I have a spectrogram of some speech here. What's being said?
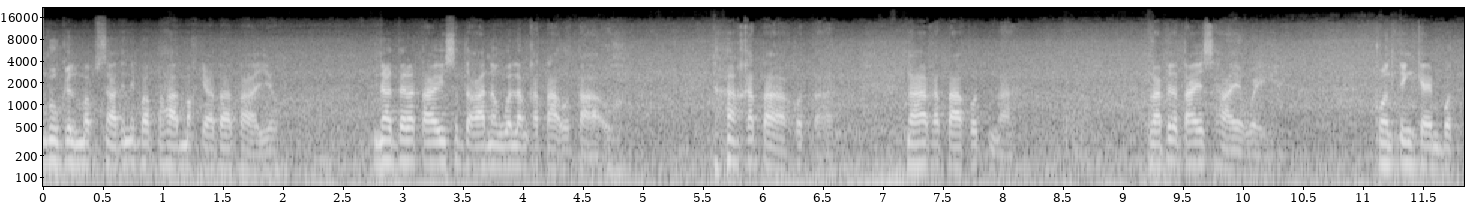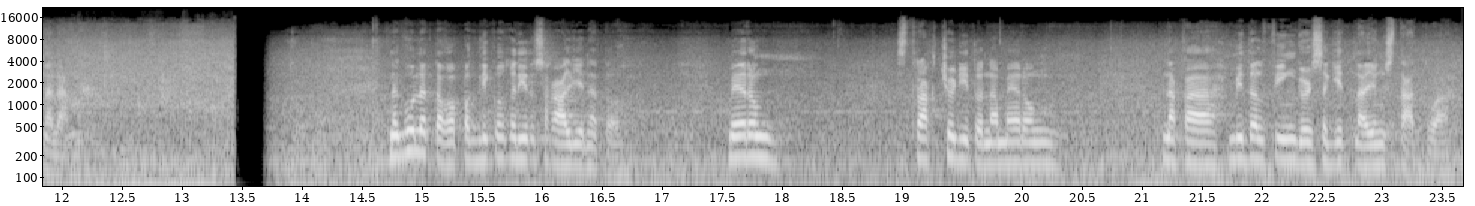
Ano ba tong Google Maps natin? Ipapahamak yata tayo. Dinadala tayo sa daan ng walang katao-tao. Nakakatakot ha. Nakakatakot na. Malapit na tayo sa highway. Konting kembot na lang. Nagulat ako pag liko ko dito sa kalye na to. Merong structure dito na merong naka middle finger sa gitna yung statwa.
